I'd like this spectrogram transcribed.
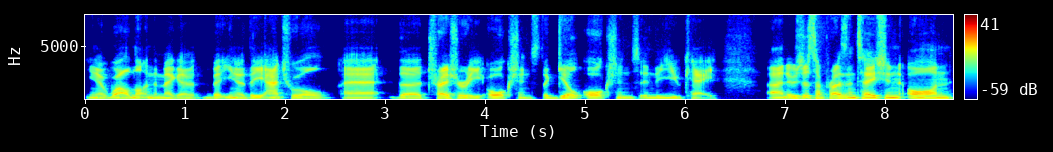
you know, well, not in the mega, but you know, the actual uh, the treasury auctions, the gilt auctions in the UK, and it was just a presentation on.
